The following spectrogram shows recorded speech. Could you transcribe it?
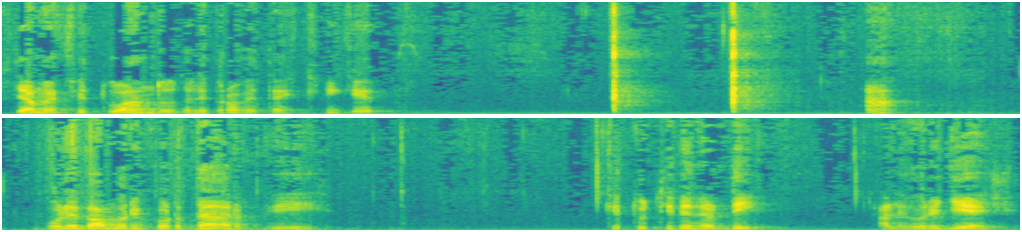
stiamo effettuando delle prove tecniche. Ah, volevamo ricordarvi che tutti i venerdì alle ore 10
